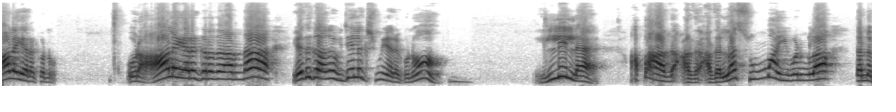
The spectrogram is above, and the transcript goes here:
ஆளை இறக்கணும்? ஒரு ஆளை இறக்குறதா இருந்தா எதுக்காக விஜயலட்சுமி இறக்கணும்? இல்ல இல்ல. அப்ப அது அது அதெல்லாம் சும்மா இவனுங்களா தன்னை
